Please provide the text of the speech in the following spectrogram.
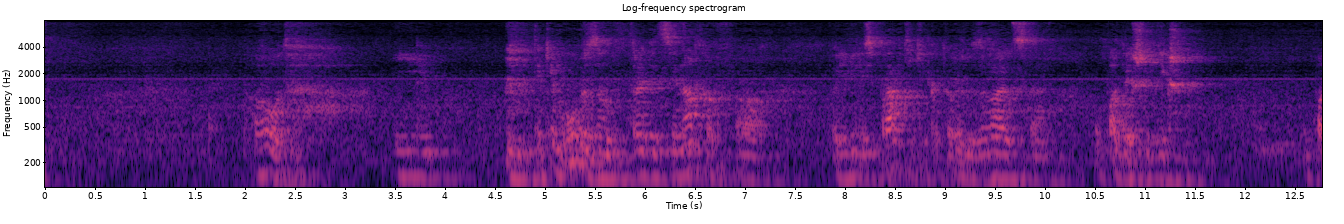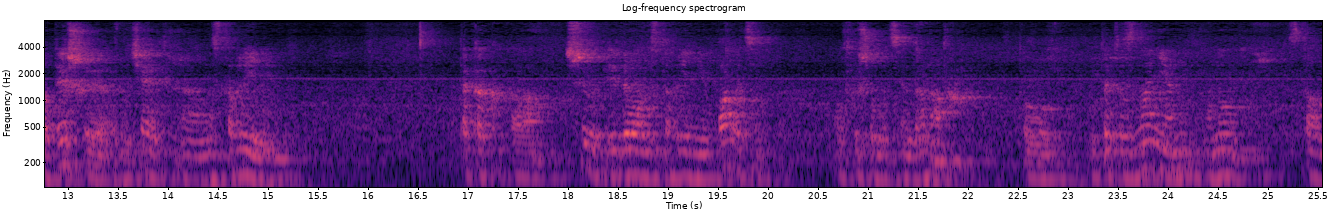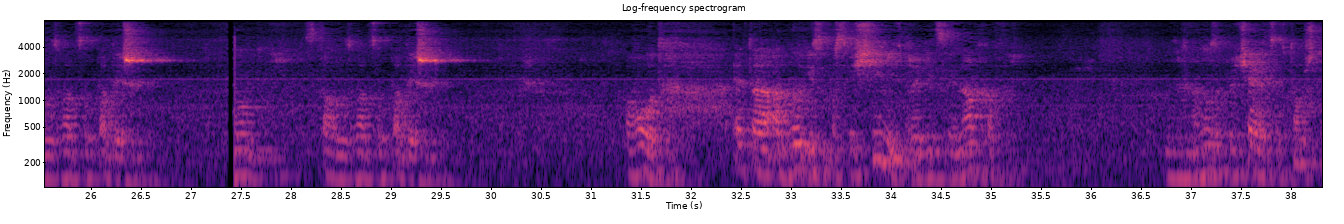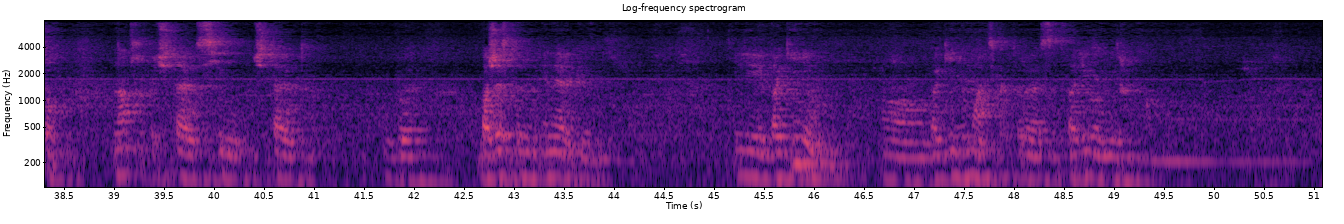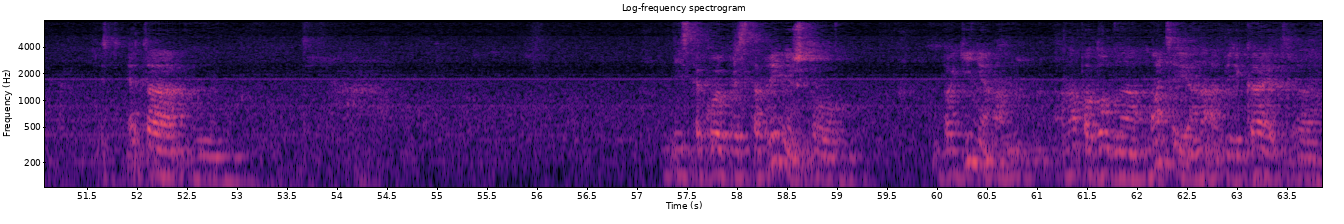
Вот. И таким образом в традиции надхов э, появились практики, которые называются упадеши дикши. Упадеши означает э, наставление. Так как э, Шива передавал наставление Парвати, он слышал Матсендранат, то вот это знание, оно стало называться Упадеши. Оно стало называться Упадеши. Вот. Это одно из посвящений в традиции надхов – оно заключается в том, что надхи почитают силу, почитают как бы, божественную энергию или богиню, а, богиню мать, которая сотворила мир. То есть это есть такое представление, что богиня, она подобна матери, она оберегает э,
